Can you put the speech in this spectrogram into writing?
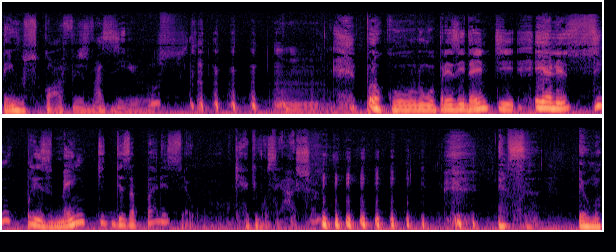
tem os cofres vazios. Procuram o presidente e ele simplesmente simplesmente desapareceu. O que é que você acha? Essa é uma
